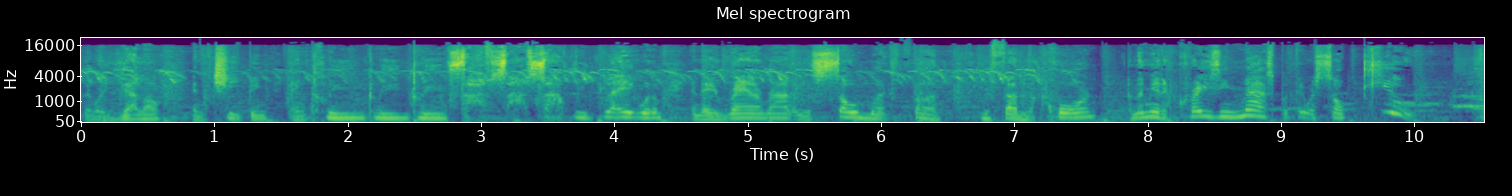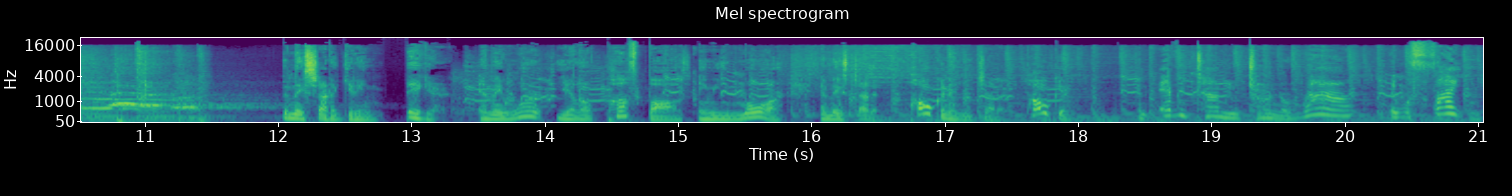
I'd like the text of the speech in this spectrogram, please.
They were yellow and cheeping and clean, clean, clean, soft, soft, soft. We played with them and they ran around. It was so much fun. We fed them the corn and they made a crazy mess, but they were so cute. Then they started getting bigger and they weren't yellow puffballs anymore. And they started poking at each other, poking. And every time you turned around, they were fighting.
